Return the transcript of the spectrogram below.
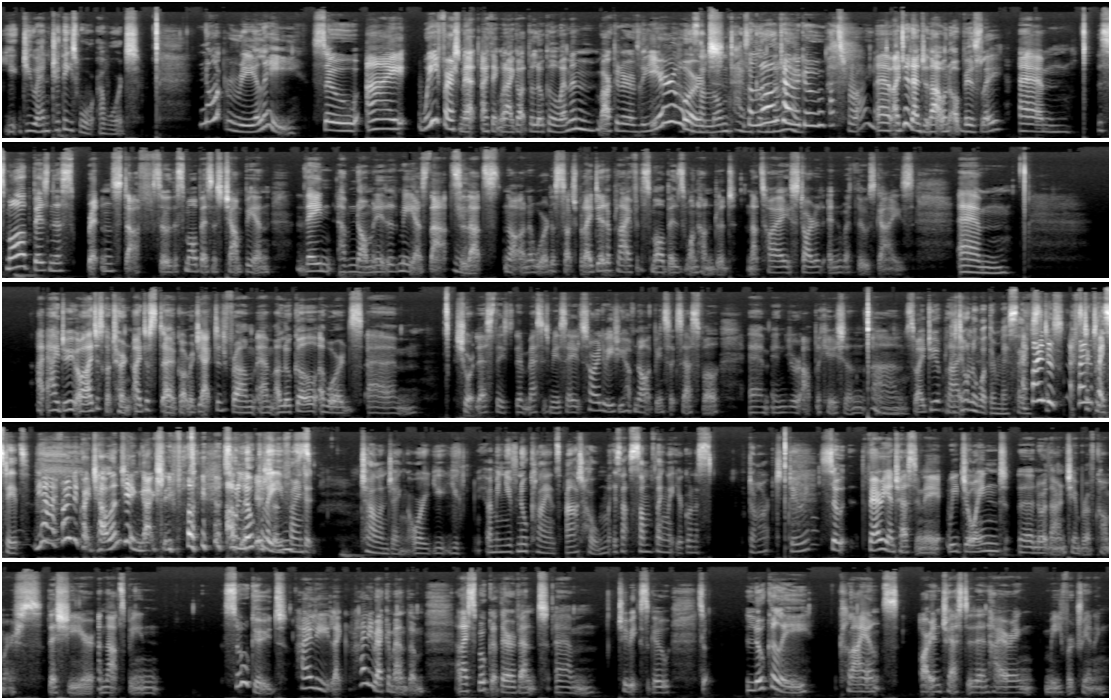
You, do you enter these wa- awards? Not really. So I we first met I think when I got the local women marketer of the year award. It's a long time It's a long time ago. That's right. Um, I did enter that one, obviously. Um, the Small Business Britain stuff, so the Small Business Champion, they have nominated me as that. So Yeah. that's not an award as such, but I did apply for the Small Biz 100, and that's how I started in with those guys. Um, I, I do. Well, I just got turned. I just uh, got rejected from um, a local awards um, shortlist. They, they messaged me and say, "Sorry, Louise, you have not been successful um, in your application." And so I do apply. I don't know what they're missing. I find it. I find Stick it to quite. the states. Yeah, I find it quite challenging actually. So locally, you find it challenging, or you, you. I mean, you've no clients at home. Is that something that you're going to start doing? So very interestingly, we joined the Northern Ireland Chamber of Commerce this year, and that's been so good. Highly like highly recommend them. And I spoke at their event um, two weeks ago. So locally, clients are interested in hiring me for training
